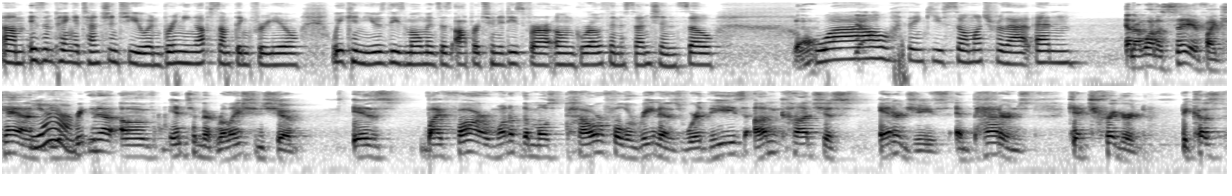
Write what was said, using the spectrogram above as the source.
um, not paying attention to you and bringing up something for you we can use these moments as opportunities for our own growth and ascension so yeah. wow yeah. thank you so much for that and and I want to say, if I can, yeah. the arena of intimate relationship is by far one of the most powerful arenas where these unconscious energies and patterns get triggered because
